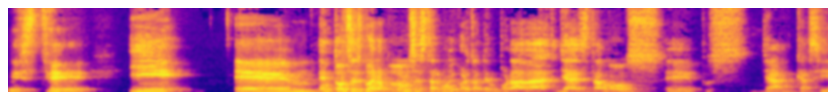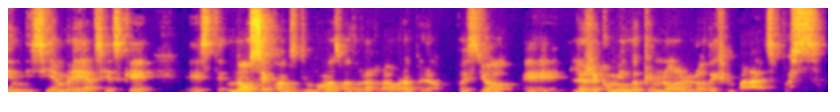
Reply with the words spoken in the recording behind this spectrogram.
Este, y em, entonces, bueno, pues vamos a estar muy corta temporada, ya estamos, eh, pues ya casi en diciembre, así es que este, no sé cuánto tiempo más va a durar la obra, pero pues yo eh, les recomiendo que no lo dejen para después.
